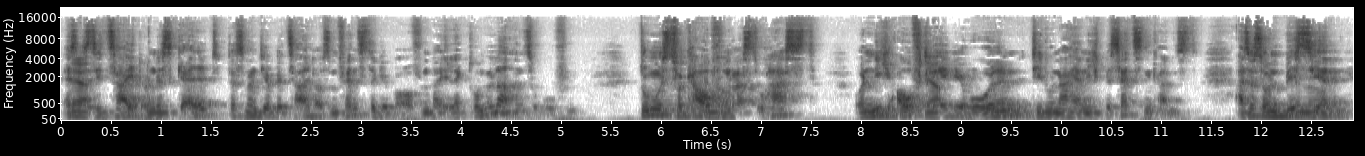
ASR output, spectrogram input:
es ja. ist die Zeit und das Geld, das man dir bezahlt, aus dem Fenster geworfen, bei Elektromüller anzurufen. Du musst verkaufen, genau. was du hast und nicht Aufträge ja. holen, die du nachher nicht besetzen kannst. Also so ein bisschen genau.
